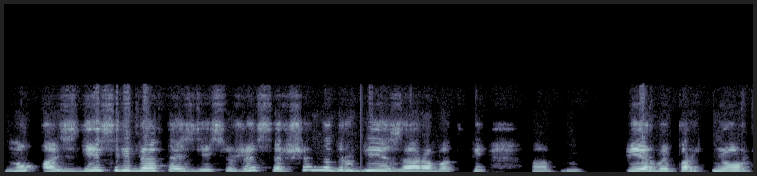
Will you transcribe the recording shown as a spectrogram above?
Ну, а здесь, ребята, здесь уже совершенно другие заработки. А, первый партнер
